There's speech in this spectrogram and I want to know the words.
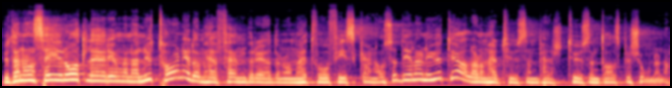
Utan han säger åt lärjungarna, nu tar ni de här fem bröden och de här två fiskarna och så delar ni ut till alla de här tusen pers, tusentals personerna.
